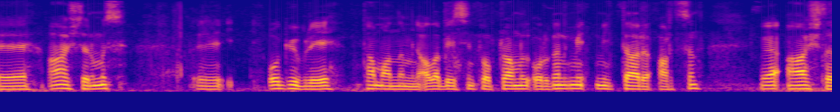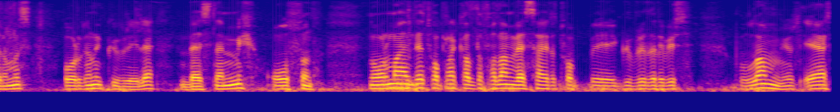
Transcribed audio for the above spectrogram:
e, ağaçlarımız e, o gübreyi tam anlamıyla alabilsin. Toprağımız organik miktarı artsın ve ağaçlarımız organik gübreyle beslenmiş olsun. Normalde toprak altı falan vesaire top e, gübreleri biz kullanmıyoruz. Eğer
